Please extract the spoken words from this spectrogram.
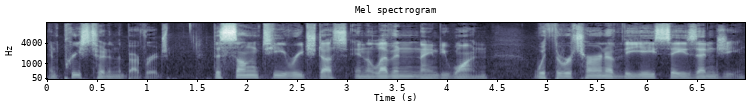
and priesthood in the beverage. The Sung tea reached us in 1191 with the return of the Yeisei Zenji,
